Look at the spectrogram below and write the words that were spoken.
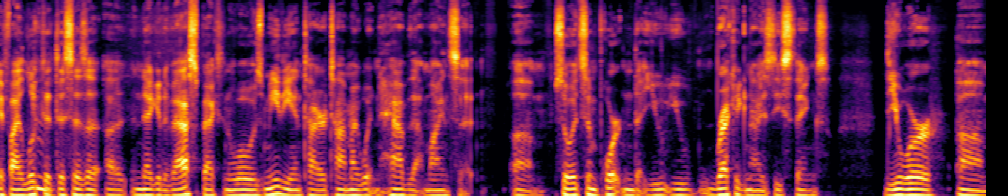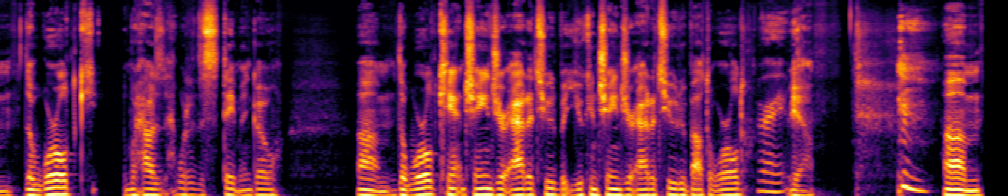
If I looked at this as a, a negative aspect and woe is me the entire time, I wouldn't have that mindset. Um, so it's important that you you recognize these things. Your um, the world. How's what did the statement go? Um, the world can't change your attitude, but you can change your attitude about the world. Right. Yeah. um,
